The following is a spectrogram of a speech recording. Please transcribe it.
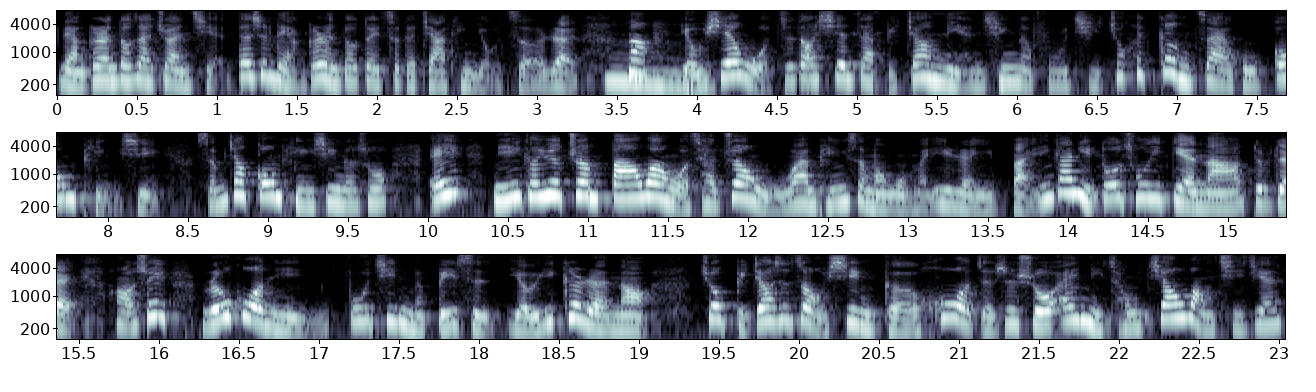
两个人都在赚钱，但是两个人都对这个家庭有责任。那有些我知道现在比较年轻的夫妻就会更在乎公平性。什么叫公平性呢？说，诶，你一个月赚八万，我才赚五万，凭什么我们一人一半？应该你多出一点呐、啊，对不对？好，所以如果你夫妻你们彼此有一个人呢、哦，就比较是这种性格，或者是说，哎，你从交往期间，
